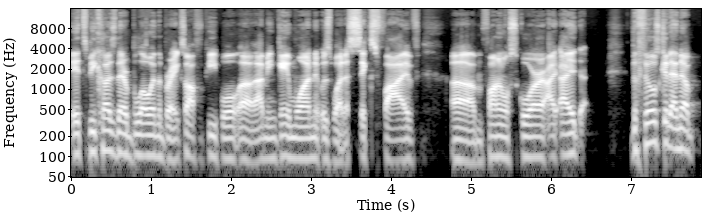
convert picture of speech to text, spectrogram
it's because they're blowing the brakes off of people. Uh, I mean, game one it was what a six five um, final score. I, I the Phils could end up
